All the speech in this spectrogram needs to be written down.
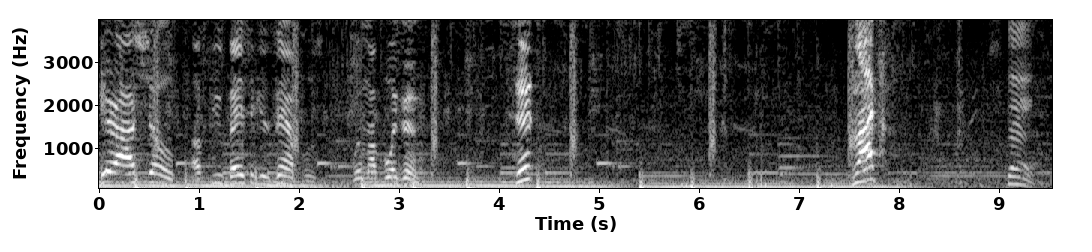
Here I'll show a few basic examples with my boy Gummy. Sit. Blacks. 对。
